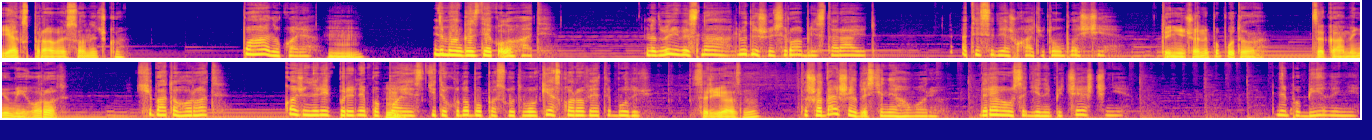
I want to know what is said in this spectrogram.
Як справи, сонечко? Погано, Коля. М? Нема газди коло хати. На дворі весна, люди щось роблять, старають. А ти сидиш в хаті в тому плащі. Ти нічого не попутала? Це камінь у мій город. Хіба то город? Кожен рік буряни по пояс, діти худобу пасуть, вовки скоро вити будуть. Серйозно? То що далі як до стіни говорю? Дерева у саді не підчищені, не побілені.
